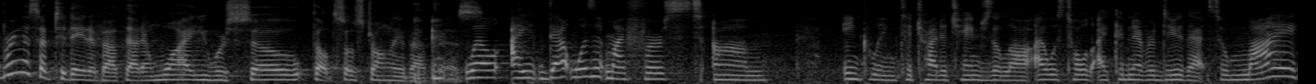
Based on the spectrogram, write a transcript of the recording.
bring us up to date about that and why you were so felt so strongly about this. Well, I that wasn't my first um, inkling to try to change the law. I was told I could never do that. So my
